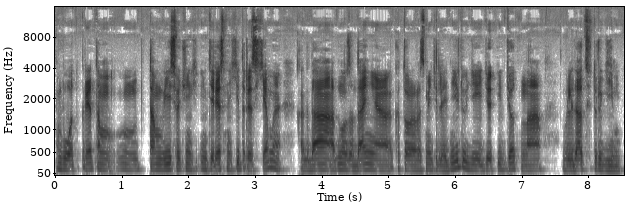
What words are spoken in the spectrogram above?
Вот. При этом там есть очень интересные хитрые схемы, когда одно задание, которое разметили одни люди, идет, идет на валидацию другим.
